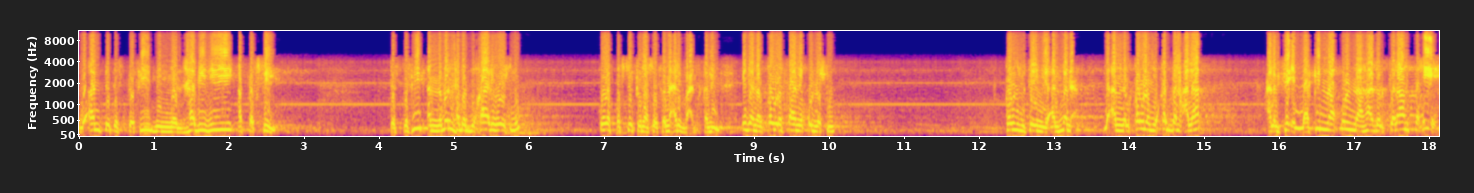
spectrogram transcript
وأنت تستفيد من مذهبه التفصيل. تستفيد أن مذهب البخاري هو شنو؟ هو التفصيل كما سوف نعرف بعد قليل. إذا القول الثاني قلنا شنو؟ قول ابن تيمية المنع. لأن القول مقدم على على الفعل. لكننا قلنا هذا الكلام صحيح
